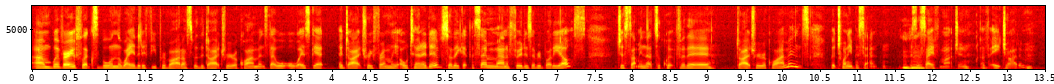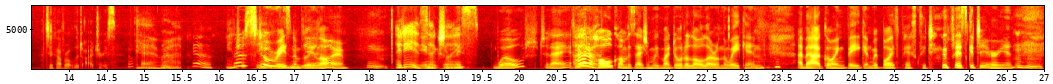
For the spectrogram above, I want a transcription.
Um, we're very flexible in the way that if you provide us with the dietary requirements, they will always get a dietary friendly alternative. So they get the same amount of food as everybody else, just something that's equipped for their dietary requirements, but 20% is a Mhm. safe margin of each item to cover all the dietaries. Yeah, right. Yeah, that's still reasonably Yeah. low Hmm. It is in, actually. in this world today. I had a whole conversation with my daughter Lola on the weekend about going vegan. We're both pescat- pescatarian, Mhm.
